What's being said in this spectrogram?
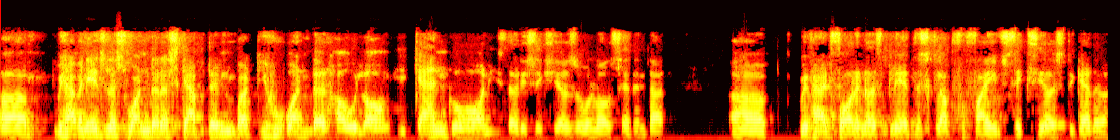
Um, we have an ageless wonder as captain, but you wonder how long he can go on. He's 36 years old, all said and done. Uh, we've had foreigners play at this club for five, six years together.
